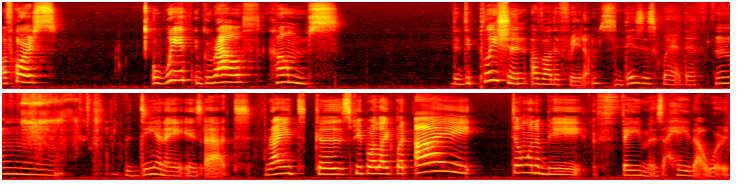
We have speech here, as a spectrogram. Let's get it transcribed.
Of course with growth comes the depletion of other freedoms. This is where the mm, the dna is at right because people are like but i don't want to be famous i hate that word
